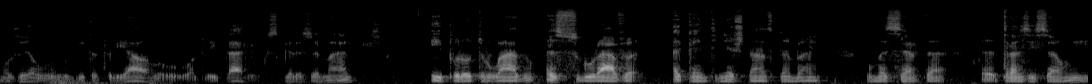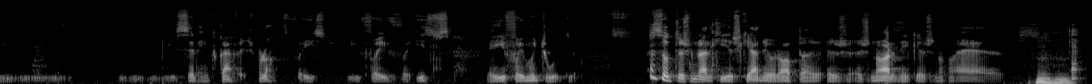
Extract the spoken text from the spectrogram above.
modelo ditatorial ou autoritário, que se queira chamar, e, por outro lado, assegurava a quem tinha estado também uma certa uh, transição e, e, e, serem intocáveis. Pronto, foi isso. E foi, foi, isso aí foi muito útil. As outras monarquias que há na Europa, as, as nórdicas, não é? Uhum. é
